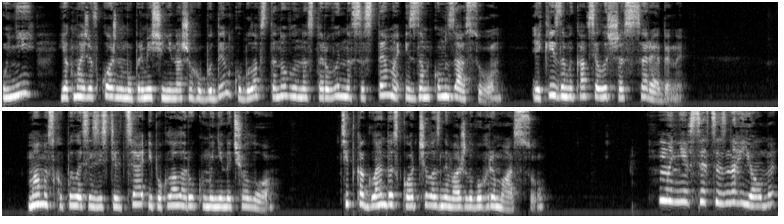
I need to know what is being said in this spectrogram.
У ній як майже в кожному приміщенні нашого будинку була встановлена старовинна система із замком засувом, який замикався лише зсередини. Мама схопилася зі стільця і поклала руку мені на чоло. Тітка Гленда скорчила зневажливу гримасу. Мені все це знайоме.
